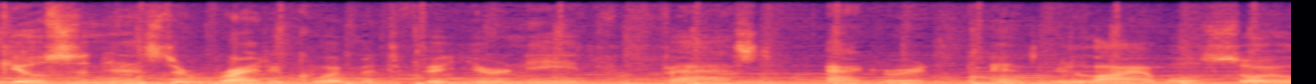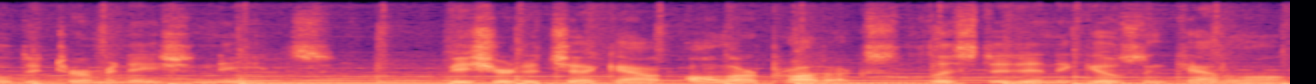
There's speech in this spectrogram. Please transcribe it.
Gilson has the right equipment to fit your need for fast, accurate, and reliable soil determination needs. Be sure to check out all our products listed in the Gilson catalog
